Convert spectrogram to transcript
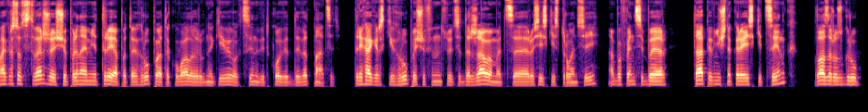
Microsoft стверджує, що принаймні три АПТ-групи атакували виробників вакцин від COVID-19. Три хакерські групи, що фінансуються державами, це російський Стронцій або FancyBear, та північнокорейський цинк Lazarus Group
